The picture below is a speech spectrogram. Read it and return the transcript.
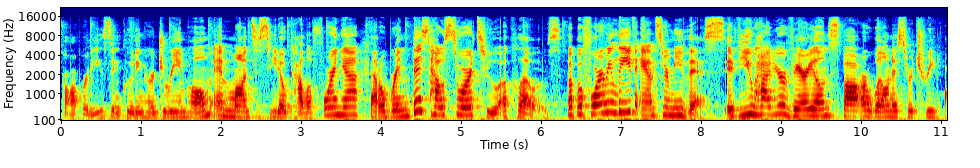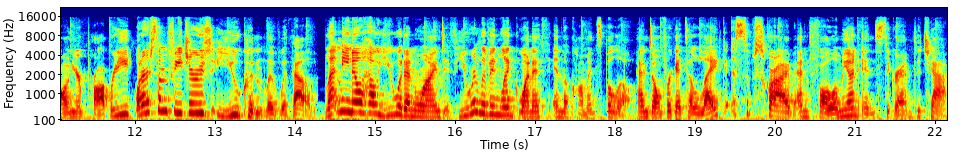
properties, including her dream home in Montecito, California, that'll bring this house tour to a close. But before we leave, answer me this. If you had your very own spa or wellness retreat on your property, what are some features you couldn't live without? Let me know how you would unwind if you were living like Gwyneth in the comments below. And don't forget to like, subscribe, and follow me on Instagram to chat.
